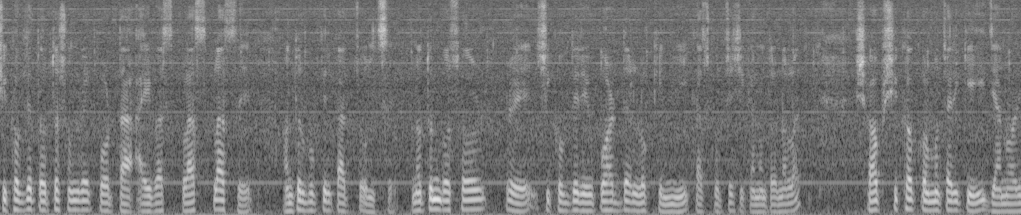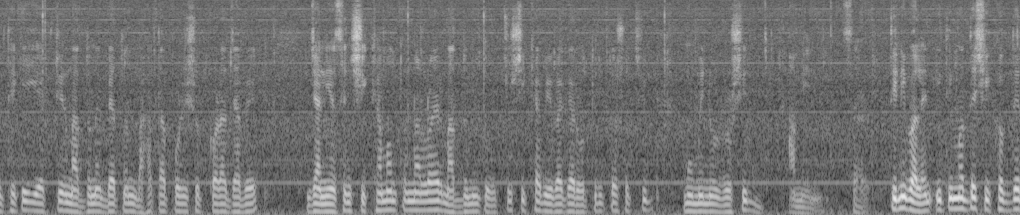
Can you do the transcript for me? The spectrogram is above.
শিক্ষকদের তথ্য সংগ্রহের পর তা আইবাস প্লাস প্লাসে অন্তর্ভুক্তির কাজ চলছে। নতুন বছরে শিক্ষকদের এই উপহার দেওয়ার লক্ষ্যে নিয়ে কাজ করছে শিক্ষা মন্ত্রণালয়। সব শিক্ষক কর্মচারীকেই জানুয়ারি থেকে ইএফটির মাধ্যমে বেতন ভাতা পরিশোধ করা যাবে জানিয়েছেন শিক্ষা মন্ত্রণালয়ের মাধ্যমিক ও উচ্চশিক্ষা বিভাগের অতিরিক্ত সচিব মুমিনুর রশিদ আমিন। স্যার। তিনি বলেন ইতিমধ্যে শিক্ষকদের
